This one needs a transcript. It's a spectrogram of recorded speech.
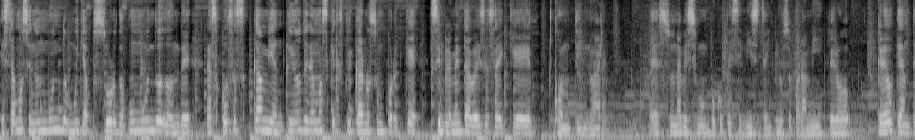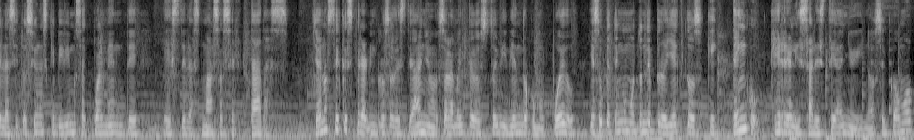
Estamos en un mundo muy absurdo, un mundo donde las cosas cambian y no tenemos que explicarnos un porqué. Simplemente a veces hay que continuar. Es una visión un poco pesimista incluso para mí, pero creo que ante las situaciones que vivimos actualmente es de las más acertadas. Ya no sé qué esperar incluso de este año, solamente lo estoy viviendo como puedo. Y eso que tengo un montón de proyectos que tengo que realizar este año y no sé cómo,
